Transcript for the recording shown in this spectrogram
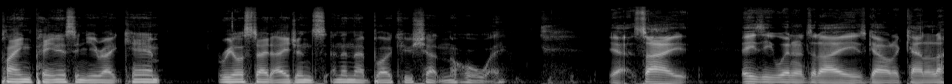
playing penis in year eight camp. Real estate agents, and then that bloke who shat in the hallway. Yeah. So easy winner today is going to Canada.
